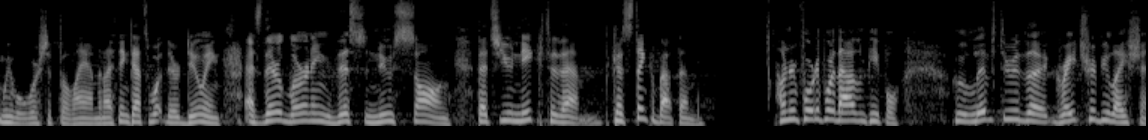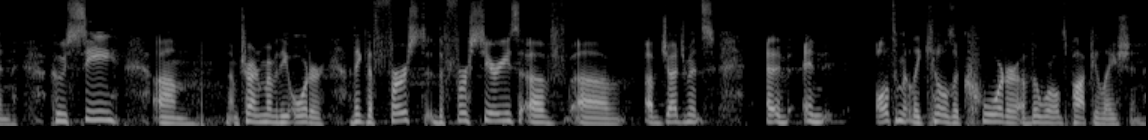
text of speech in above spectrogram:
We will worship the Lamb. And I think that's what they're doing as they're learning this new song that's unique to them. Because think about them 144,000 people who live through the Great Tribulation, who see, um, I'm trying to remember the order. I think the first, the first series of, uh, of judgments, uh, and ultimately kills a quarter of the world's population.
